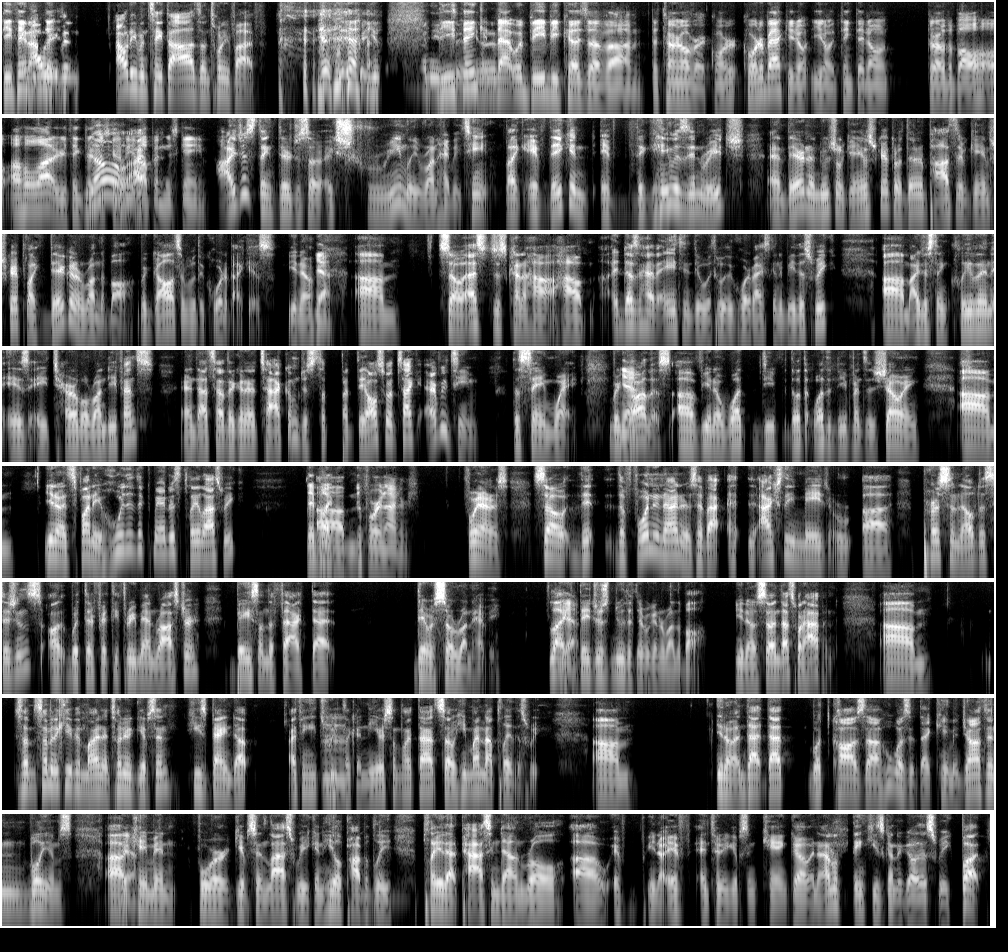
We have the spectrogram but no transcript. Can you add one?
Do you think? I would even I would even take the odds on 25. Do you to, think you know? that would be because of um, the turnover at quarter, quarterback? You don't you don't think they don't throw the ball a whole lot, or you think they're no, just going to be I, up in this game? I just think they're just an extremely run heavy team. Like if they can, if the game is in reach and they're in a neutral game script or they're in a positive game script, like they're going to run the ball regardless of who the quarterback is. You know? Yeah. Um. So that's just kind of how how it doesn't have anything to do with who the quarterback is going to be this week. Um, I just think Cleveland is a terrible run defense, and that's how they're going to attack them. Just to, but they also attack every team the same way, regardless yeah. of you know what def- what the defense is showing. Um, you know, it's funny. Who did the Commanders play last week? They played um, the 49ers. 49ers. So the the 49ers have actually made uh, personnel decisions on, with their 53 man roster based on the fact that they were so run heavy. Like Yeah. they just knew that they were going to run the ball, you know. So and that's what happened. Um, some something to keep in mind: Antonio Gibson, he's banged up. I think he tweaked Mhm. like a knee or something like that, so he might not play this week. Um, you know, and that that what caused uh, who was it that came in? Jonathan Williams uh, Yeah. came in for Gibson last week, and he'll probably play that passing down role uh, if you know if Antonio Gibson can't go, and I don't think he's going to go this week, but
